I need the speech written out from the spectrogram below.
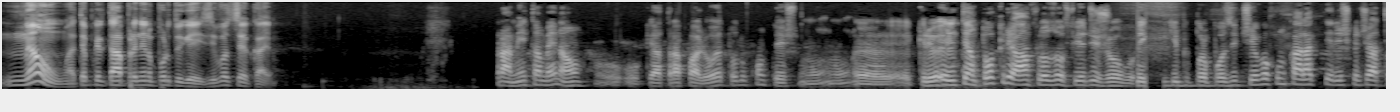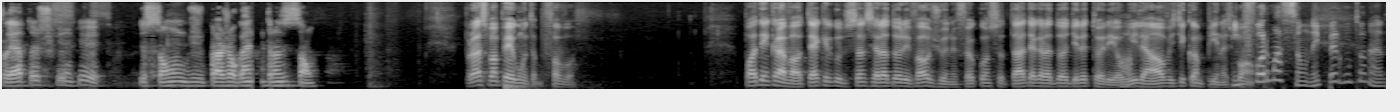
Não, até porque ele estava aprendendo português. E você, Caio? Para mim também não. O, o que atrapalhou é todo o contexto. Não- não- é, criou- ele tentou criar uma filosofia de jogo, uma equipe propositiva com características de atletas que, que, que são para jogar em transição. Próxima pergunta, por favor. Podem cravar. O técnico do Santos será Dorival Júnior. Foi consultado e agradou a diretoria. Ó. William Alves de Campinas. Bom, Informação, nem perguntou nada.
